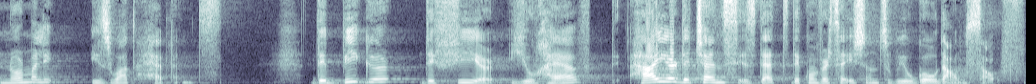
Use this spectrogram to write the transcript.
normally is what happens. The bigger the fear you have, the higher the chances that the conversations will go down south.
